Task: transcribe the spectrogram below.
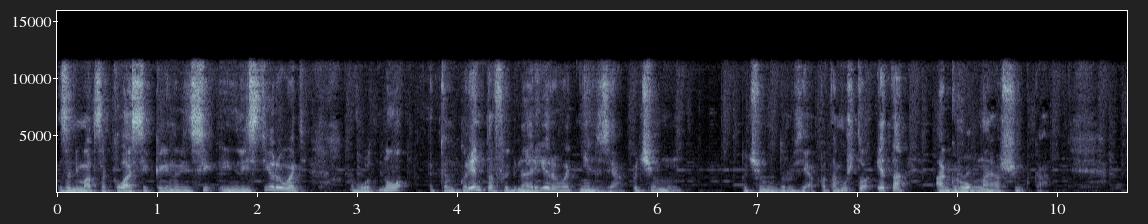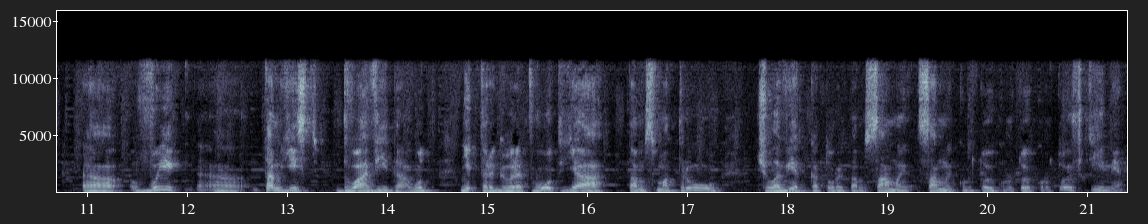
заниматься классикой, инвестировать. Вот. Но конкурентов игнорировать нельзя. Почему? Почему, друзья? Потому что это огромная ошибка. Э, вы, э, там есть два вида. Вот некоторые говорят, вот я там смотрю, человек, который там самый, самый крутой, крутой, крутой в теме,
